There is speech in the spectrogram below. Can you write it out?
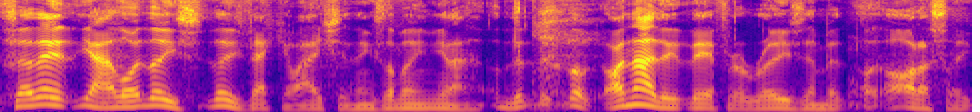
So they, you know, like these these evacuation things. I mean, you know, look, I know they're there for a reason, but honestly,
